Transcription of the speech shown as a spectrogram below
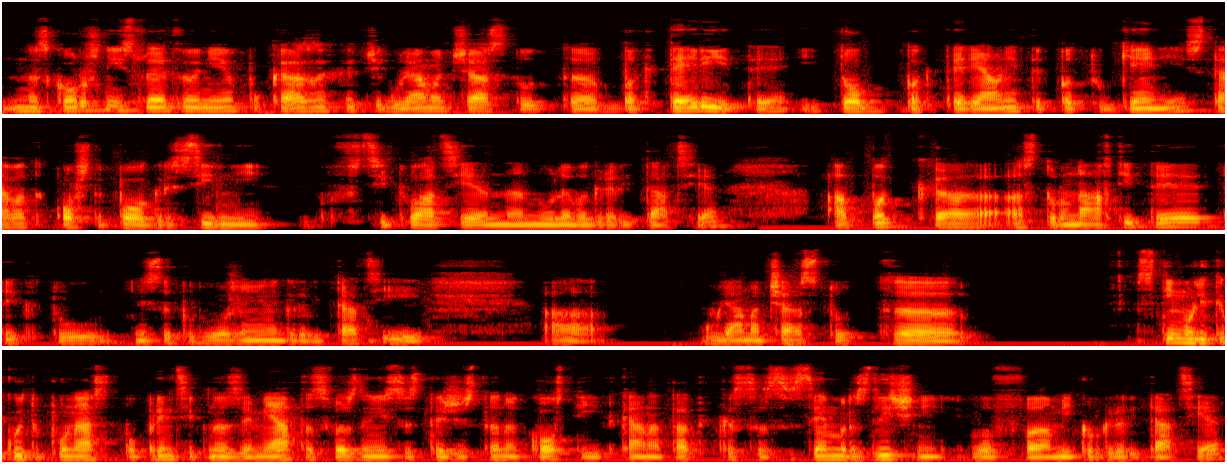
наскорошни изследвания показаха, че голяма част от бактериите и то бактериалните патогени стават още по-агресивни в ситуация на нулева гравитация, а пък астронавтите, тъй като не са подложени на гравитация, а, голяма част от стимулите, които понасят по принцип на Земята, свързани с тежестта на кости и така нататък, са съвсем различни в микрогравитация.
